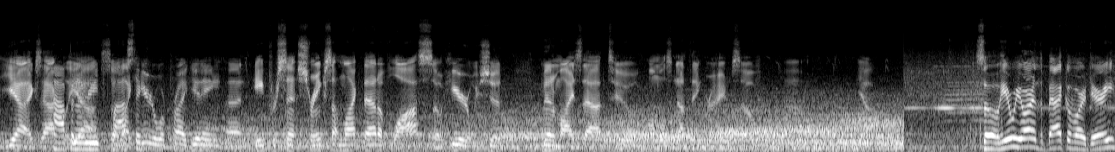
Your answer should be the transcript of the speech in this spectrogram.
Yeah, exactly. yeah. so plastic. like here we're probably getting an eight percent shrink, something like that, of loss. So here we should minimize that to almost nothing, right? So yeah. So here we are in the back of our dairy.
